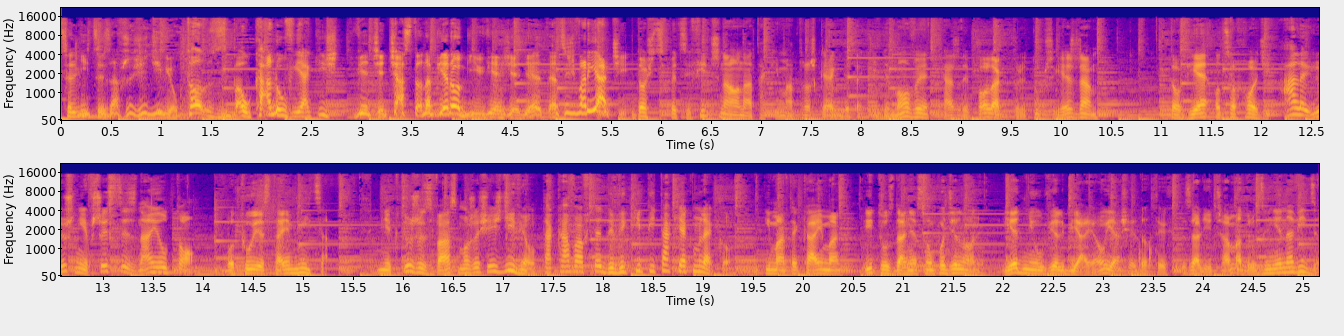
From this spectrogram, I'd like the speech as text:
celnicy zawsze się dziwią. To z Bałkanów jakiś, wiecie, ciasto na pierogi wiezie, nie? Jacyś wariaci. Dość specyficzna, ona taki ma troszkę jakby taki dymowy. Każdy Polak, który tu przyjeżdża, to wie o co chodzi. Ale już nie wszyscy znają to, bo tu jest tajemnica. Niektórzy z Was może się zdziwią. Ta kawa wtedy wykipi tak jak mleko. I ma te kajmak, i tu zdania są podzielone. Jedni uwielbiają, ja się do tych zaliczam, a drudzy nienawidzą.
